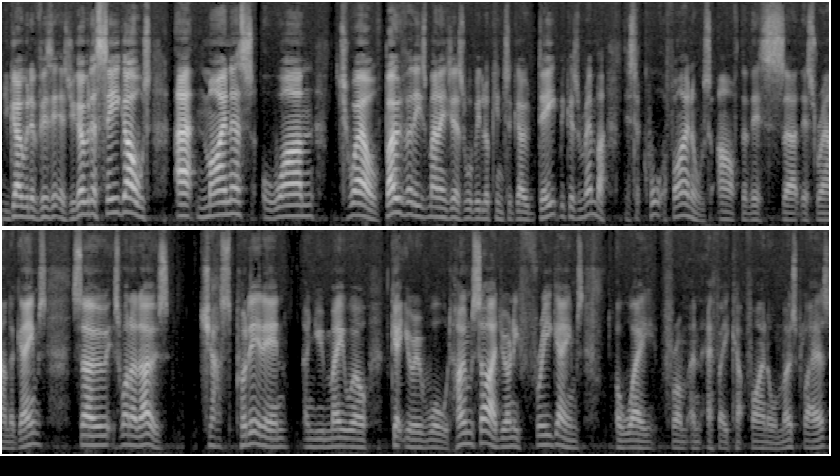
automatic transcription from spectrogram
You go with the visitors. You go with the Seagulls at minus 112. Both of these managers will be looking to go deep because remember, it's the quarterfinals after this uh, this round of games. So it's one of those. Just put it in, and you may well get your reward. Home side, you're only three games away from an FA Cup final. Most players,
